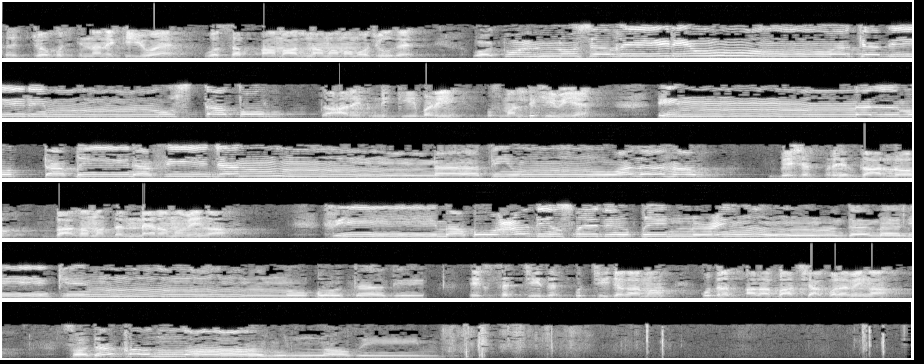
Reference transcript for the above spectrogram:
تے جو کچھ انہوں نے کیو ہے وہ سب اعمال نامہ میں موجود ہے۔ وكل صغير وكبير مستطر تو ہر ایک نکی بڑی اس میں لکھی ہوئی ہے۔ إن المتقين في جنات ونهر. بے شک پرہیزگار لوگ باغوں میں نہروں میں وینگا في مقعد صدق عند مليك مقتدر ایک سچی اچھی جگہ میں قدرت اعلی بادشاہ کو لوینگا صدق الله العظيم.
